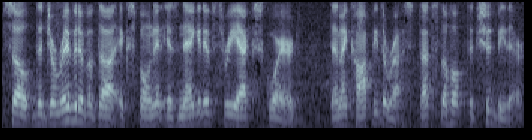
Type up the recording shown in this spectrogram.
So the derivative of the exponent is negative 3x squared. Then I copy the rest. That's the hook that should be there.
